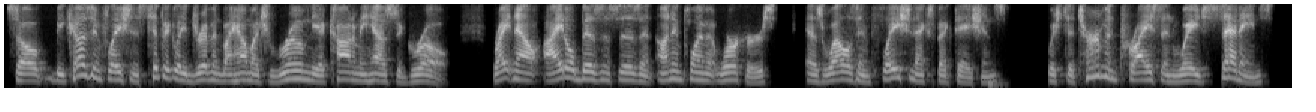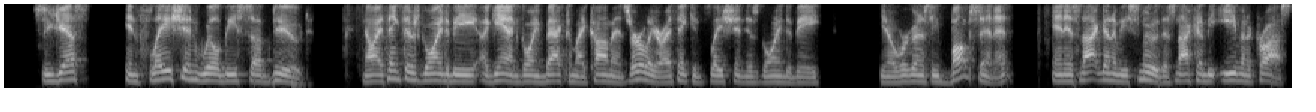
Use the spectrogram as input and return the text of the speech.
So, because inflation is typically driven by how much room the economy has to grow, right now, idle businesses and unemployment workers, as well as inflation expectations, which determine price and wage settings, suggest inflation will be subdued. Now, I think there's going to be, again, going back to my comments earlier, I think inflation is going to be, you know, we're going to see bumps in it and it's not going to be smooth. It's not going to be even across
